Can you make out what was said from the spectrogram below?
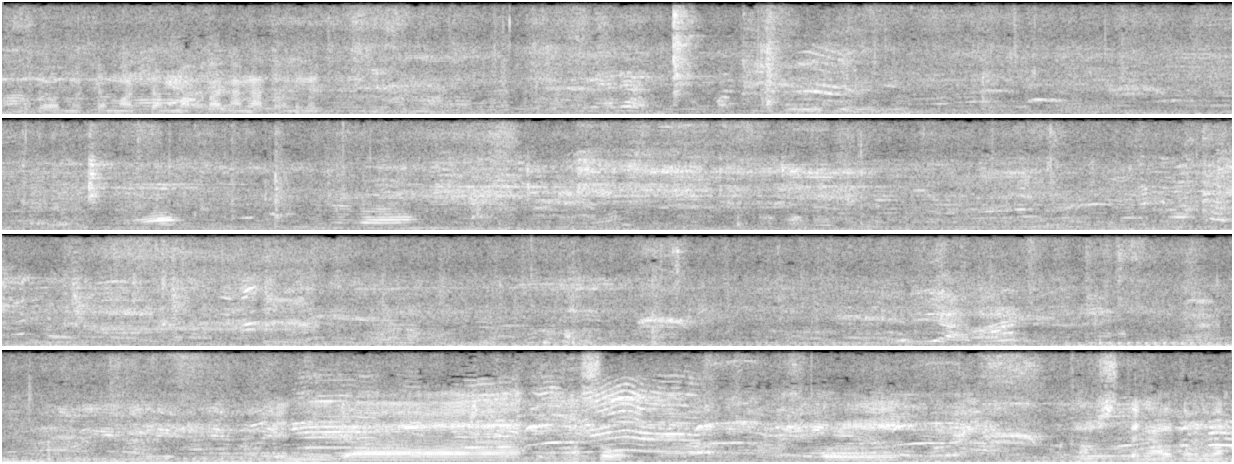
Ada macam-macam makanan atau teman Thank you. Ini udah masuk pukul enam setengah teman-teman.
